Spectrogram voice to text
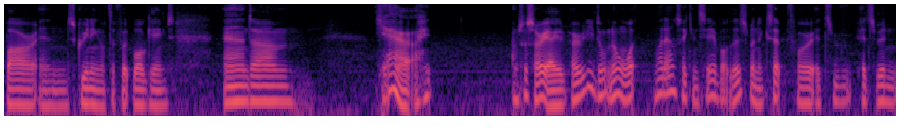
bar and screening of the football games. And um, yeah I I'm so sorry I, I really don't know what what else I can say about Lisbon except for it's it's been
